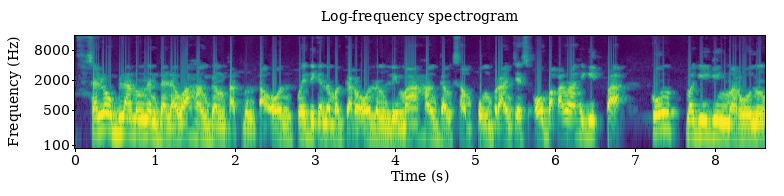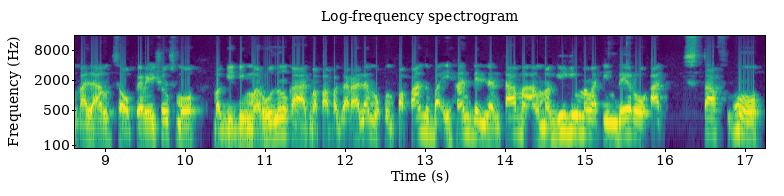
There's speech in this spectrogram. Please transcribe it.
Sa loob lamang ng dalawa hanggang tatlong taon, pwede ka na magkaroon ng lima hanggang sampung branches o baka nga higit pa kung magiging marunong ka lang sa operations mo, magiging marunong ka at mapapag-aralan mo kung paano ba i-handle ng tama ang magiging mga tindero at staff mo,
